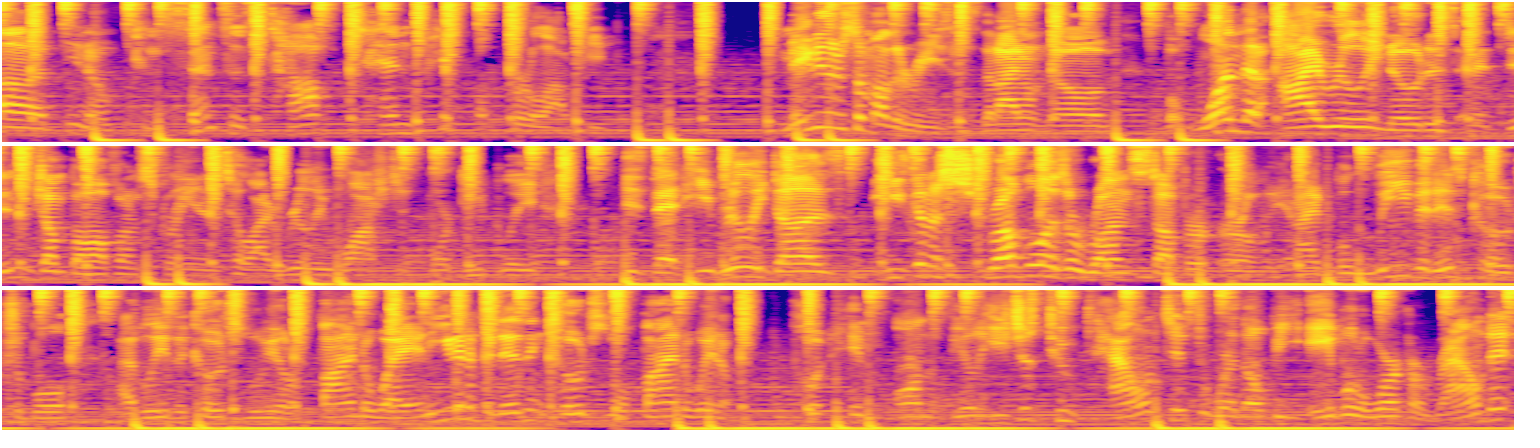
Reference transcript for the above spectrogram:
a, you know, consensus top 10 pick Maybe there's some other reasons that I don't know of, but one that I really noticed, and it didn't jump off on screen until I really watched it more deeply, is that he really does, he's going to struggle as a run stuffer early, and I believe it is coachable. I believe the coaches will be able to find a way, and even if it isn't, coaches will find a way to put him on the field. He's just too talented to where they'll be able to work around it,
